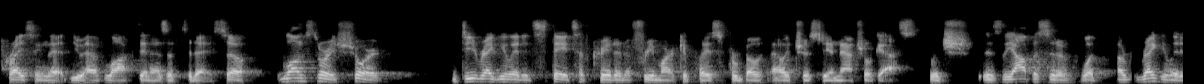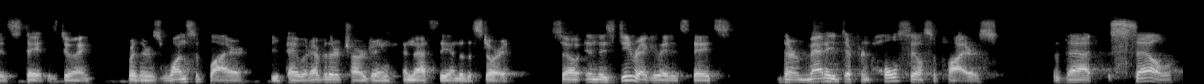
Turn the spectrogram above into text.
pricing that you have locked in as of today. So, long story short, deregulated states have created a free marketplace for both electricity and natural gas, which is the opposite of what a regulated state is doing, where there's one supplier, you pay whatever they're charging, and that's the end of the story. So, in these deregulated states, there are many different wholesale suppliers that sell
